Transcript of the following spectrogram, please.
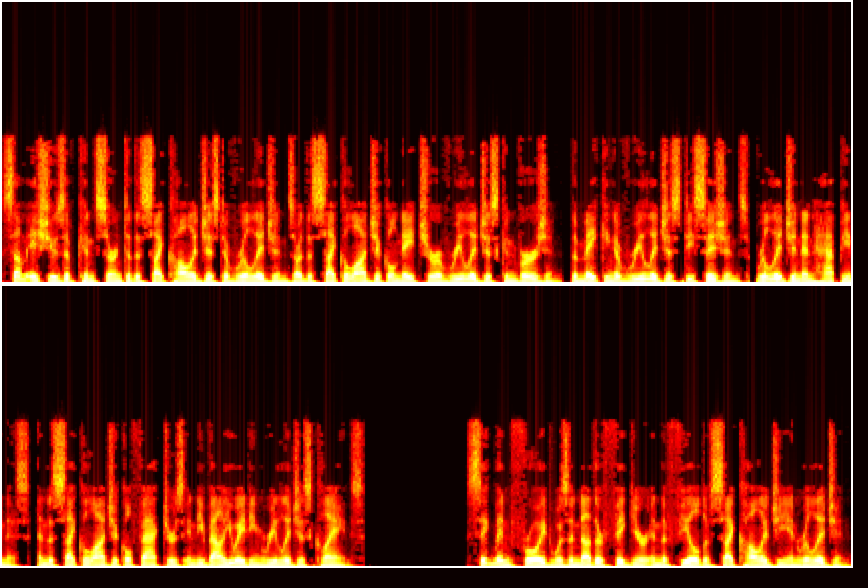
Some issues of concern to the psychologist of religions are the psychological nature of religious conversion, the making of religious decisions, religion and happiness, and the psychological factors in evaluating religious claims. Sigmund Freud was another figure in the field of psychology and religion.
